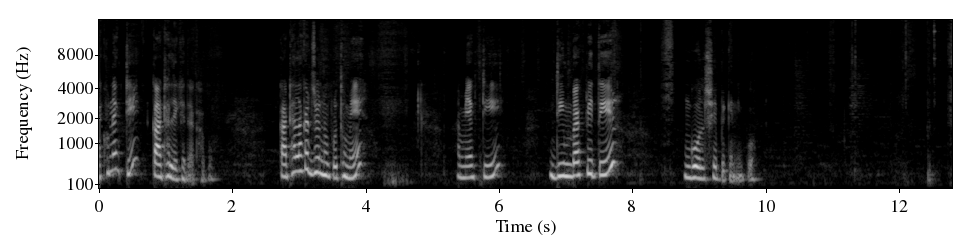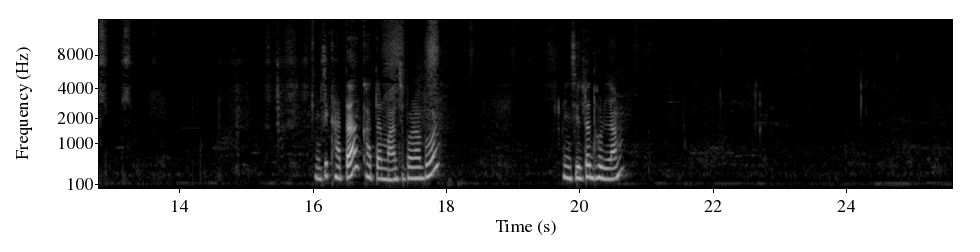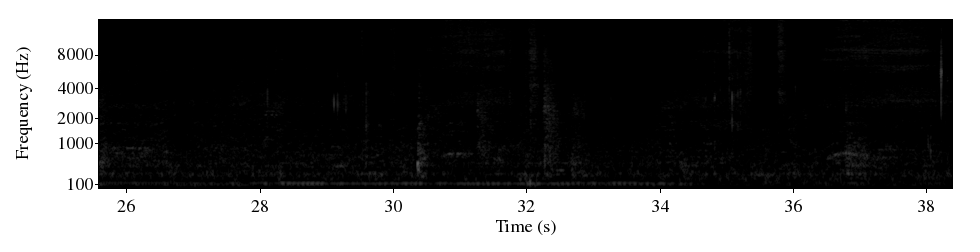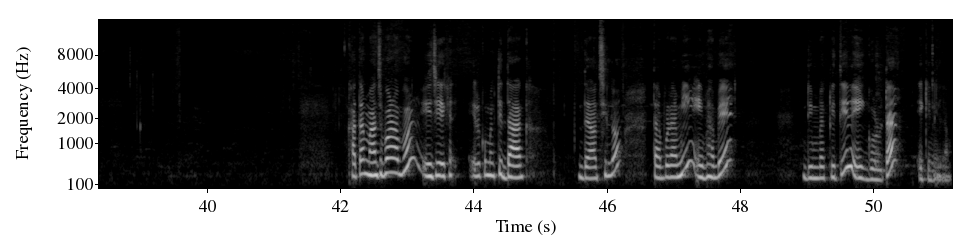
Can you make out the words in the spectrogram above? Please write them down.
এখন একটি কাঁঠা লিখে দেখাবো। কাঁঠাল আঁকার জন্য প্রথমে আমি একটি ডিম্বাকৃতির গোল শেপ এঁকে নিব। এই যে খাতা, খাতার মাঝ বরাবর পেন্সিলটা ধরলাম। খাতার মাঝ বরাবর এই যে এরকম একটি দাগ দেওয়া ছিল, তারপর আমি এইভাবে ডিম্বাকৃতির এই গোলটা এঁকে নিলাম।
